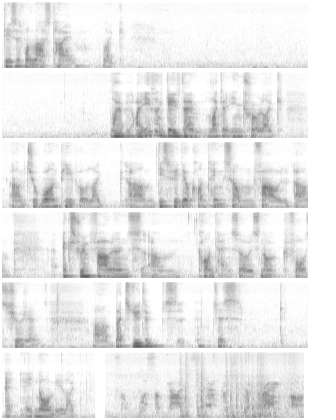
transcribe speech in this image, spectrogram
this is one last time like like I even gave them like an intro like um, to warn people like um, this video contains some foul um, extreme violence um, content so it's not for children. Uh, but YouTube just ignore me like so what's up guys? I'm going to do a prank on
